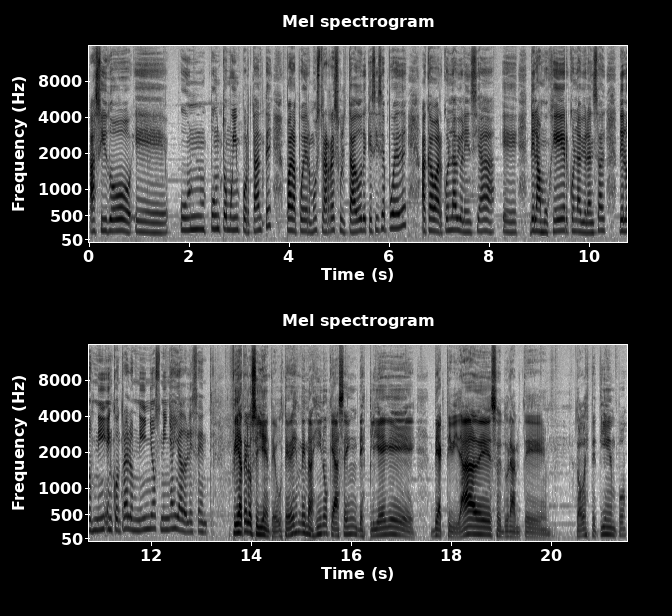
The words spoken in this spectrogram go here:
ha sido eh, un punto muy importante para poder mostrar resultados de que sí se puede acabar con la violencia eh, de la mujer, con la violencia de los en contra de los niños, niñas y adolescentes. Fíjate lo siguiente, ustedes me imagino que hacen despliegue de actividades durante todo este tiempo.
